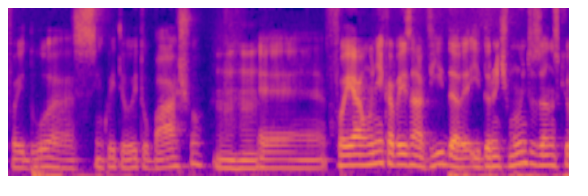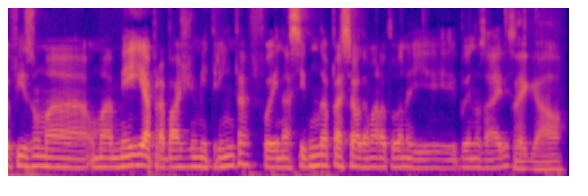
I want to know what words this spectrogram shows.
foi 2,58 baixo. Uhum. É, foi a única vez na vida e durante muitos anos que eu fiz uma, uma meia para baixo de 1,30. Foi na segunda parcial da maratona de Buenos Aires. Legal.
